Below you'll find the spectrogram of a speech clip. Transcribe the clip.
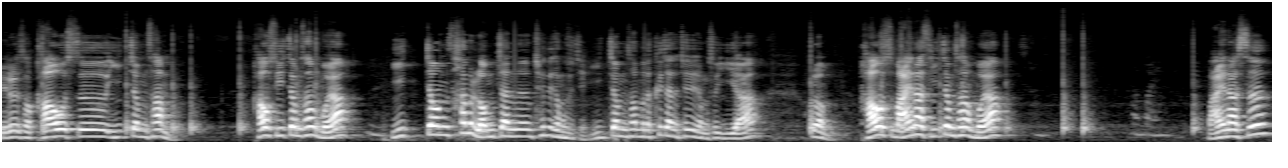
예를 들어서 가우스 2.3. 가우스 2.3은 뭐야? 2.3을 넘지 않는 최대 정수지. 2.3보다 크지 않은 최대 정수 2야. 그럼 가우스 마이너스 2.3은 뭐야? 마이너스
